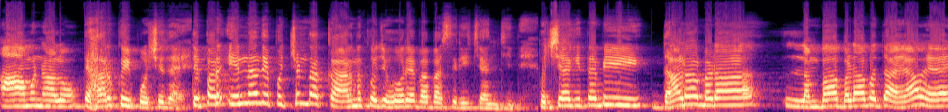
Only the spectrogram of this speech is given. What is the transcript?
ਆਮ ਨਾਲੋਂ ਤੇ ਹਰ ਕੋਈ ਪੁੱਛਦਾ ਹੈ। ਤੇ ਪਰ ਇਹਨਾਂ ਦੇ ਪੁੱਛਣ ਦਾ ਕਾਰਨ ਕੁਝ ਹੋਰ ਹੈ ਬਾਬਾ ਸ੍ਰੀ ਚੰਦ ਜੀ ਨੇ ਪੁੱਛਿਆ ਕੀਤਾ ਵੀ ਦਾੜਾ ਬੜਾ ਲੰਬਾ ਬੜਾ ਵਧਾਇਆ ਹੋਇਆ ਹੈ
